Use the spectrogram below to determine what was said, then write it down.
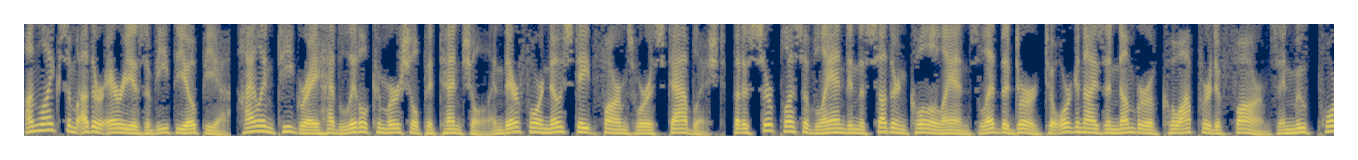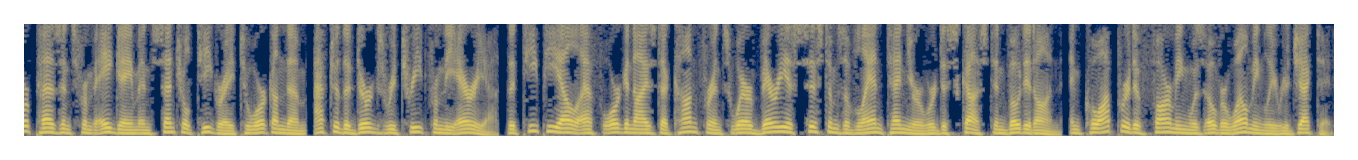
Unlike some other areas of Ethiopia, highland Tigray had little commercial potential and therefore no state farms were established, but a surplus of land in the southern Kola lands led the Derg to organize a number of cooperative farms and move poor peasants from Agame and central Tigray to work on them. After the Derg's retreat from the area, the TPLF organized a conference where various systems of land tenure were discussed and voted on, and cooperative farming was overwhelmingly rejected.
